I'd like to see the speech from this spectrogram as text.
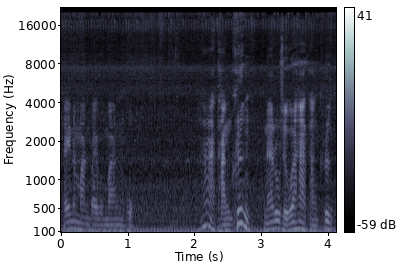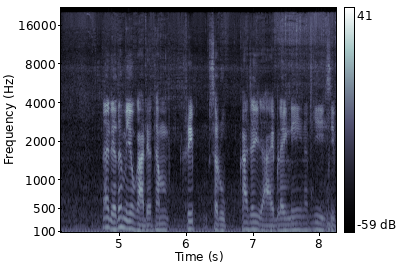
ใช้น้ำมันไปประมาณหกห้าถังครึ่งนะรู้สึกว่าห้าถังครึ่งนะเดี๋ยวถ้ามีโอกาสเดี๋ยวทำคลิปสรุปค่าใช้จ่ายแปลงนี้นะยี่สิบ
